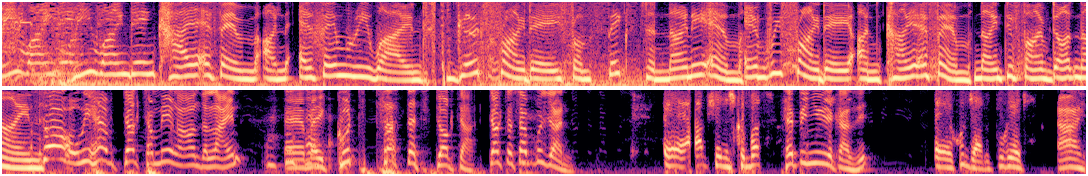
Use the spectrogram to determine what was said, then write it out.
Rewinding. Rewinding Kaya FM on FM Rewind. Good Friday from 6 to 9 a.m. every Friday on Kaya FM 95.9. So we have Dr. Mhinga on the line, uh, my good trusted doctor. Dr. Shampujan, eh action skhumba Happy New Year, Kazi. eh kunjani phukethe Ay,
